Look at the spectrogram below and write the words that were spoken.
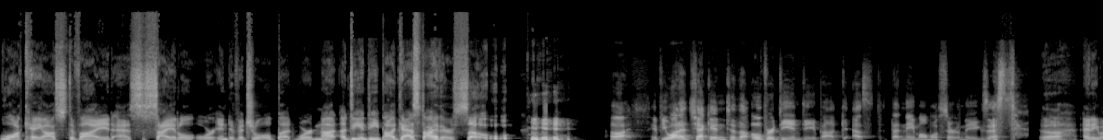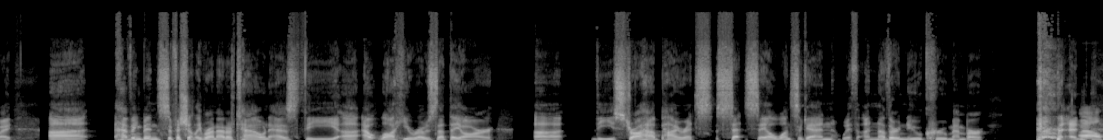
law chaos divide as societal or individual? But we're not a D&D podcast either, so uh, if you want to check into the Over D and D podcast, that name almost certainly exists. uh, anyway, uh having been sufficiently run out of town as the uh, outlaw heroes that they are, uh the Straw Hat Pirates set sail once again with another new crew member. and Well,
